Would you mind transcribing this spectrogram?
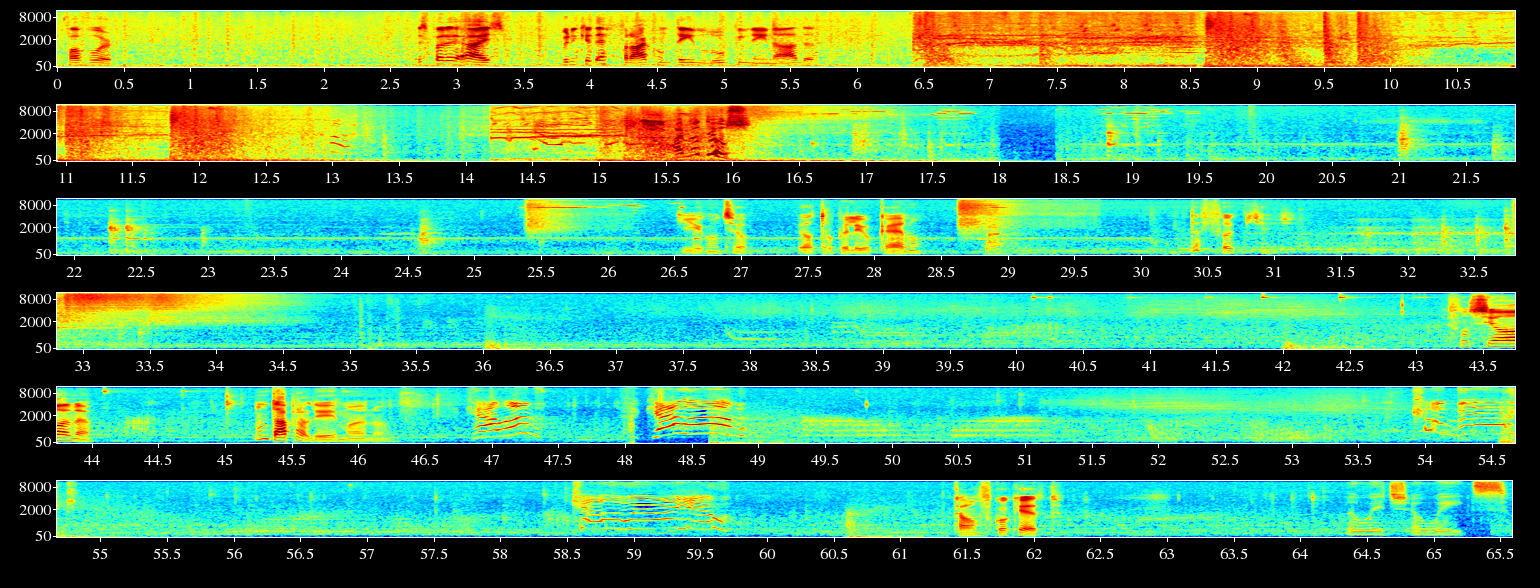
Por favor. Ah, esse brinquedo é fraco, não tem looping nem nada. Ai meu Deus! O que aconteceu? Eu atropelei o Callum? What the fuck, gente? Funciona. Não dá pra ler, mano. Callum? Callum! Come back! Callum, where are you? Callum ficou quieto. The witch awaits.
